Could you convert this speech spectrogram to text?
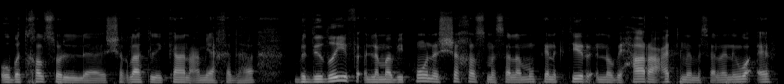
وبتخلصوا الشغلات اللي كان عم ياخذها بدي ضيف لما بيكون الشخص مثلا ممكن كتير إنه بحارة عتمة مثلا يوقف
